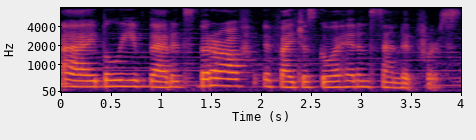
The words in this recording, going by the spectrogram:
I believe that it's better off if I just go ahead and sand it first.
